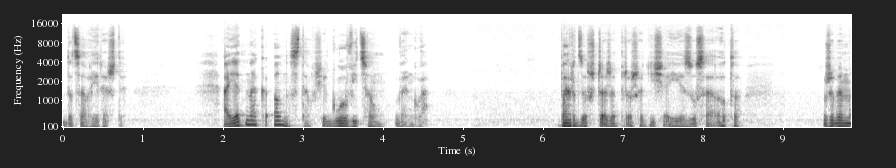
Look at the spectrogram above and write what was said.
do całej reszty. A jednak on stał się głowicą węgła. Bardzo szczerze proszę dzisiaj Jezusa o to, żebym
